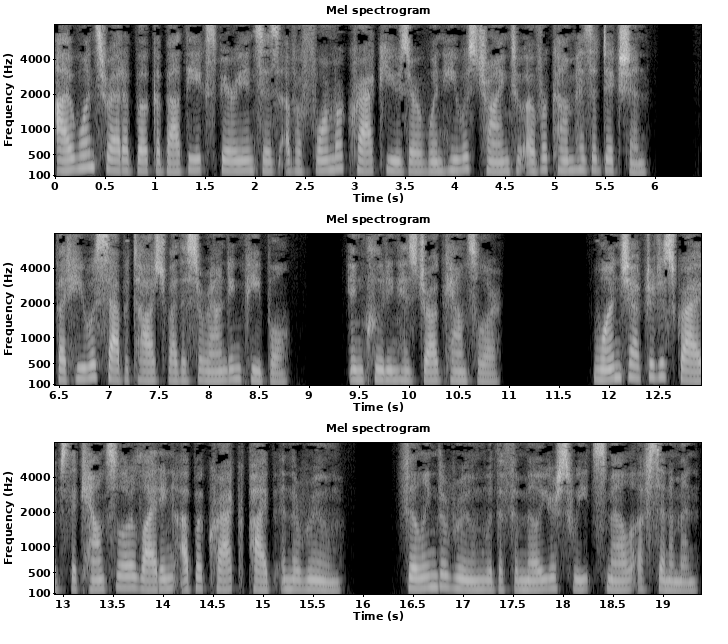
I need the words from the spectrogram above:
I once read a book about the experiences of a former crack user when he was trying to overcome his addiction, but he was sabotaged by the surrounding people, including his drug counselor. One chapter describes the counselor lighting up a crack pipe in the room, filling the room with the familiar sweet smell of cinnamon.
